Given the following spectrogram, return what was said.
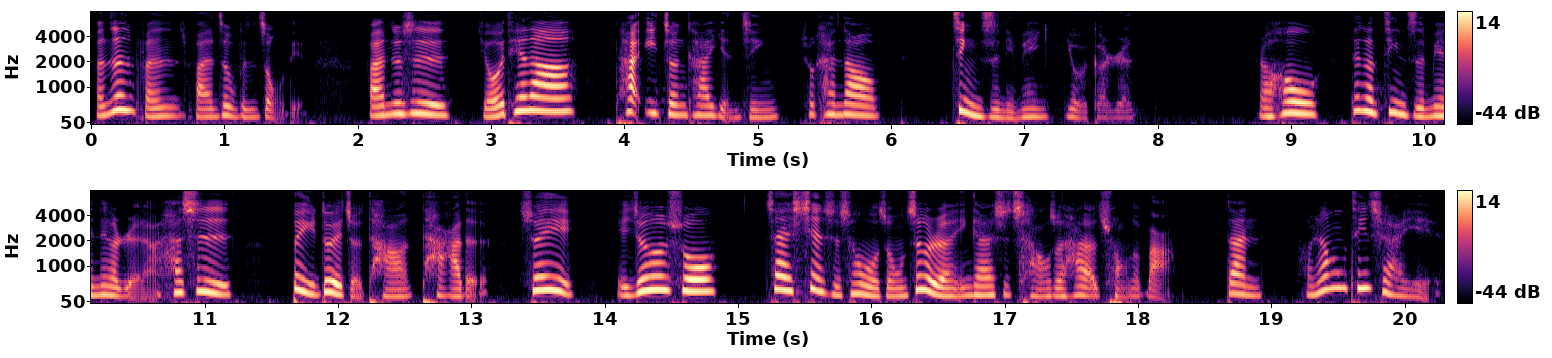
反正反正反正这不是重点，反正就是有一天啊，他一睁开眼睛就看到。镜子里面有一个人，然后那个镜子面那个人啊，他是背对着他他的，所以也就是说，在现实生活中，这个人应该是朝着他的床的吧？但好像听起来也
